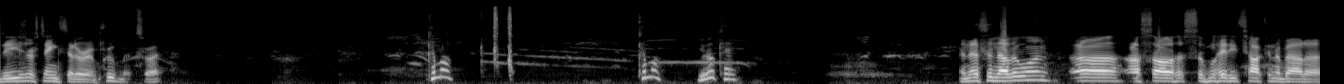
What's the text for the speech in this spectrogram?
these are things that are improvements right come on come on you're okay and that's another one uh, i saw some lady talking about uh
